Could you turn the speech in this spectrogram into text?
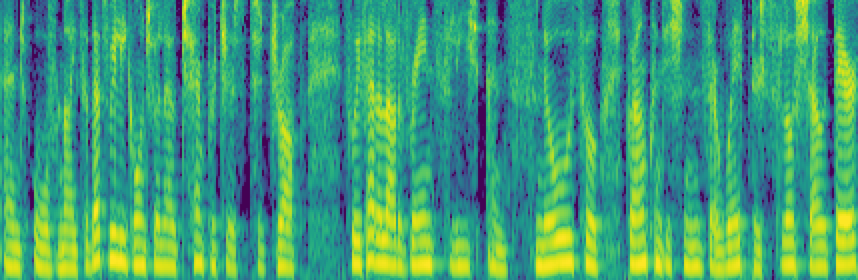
and overnight. So that's really going to allow temperatures to drop. So we've had a lot of rain, sleet, and snow. So ground conditions are wet. There's slush out there.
